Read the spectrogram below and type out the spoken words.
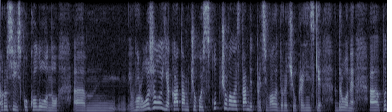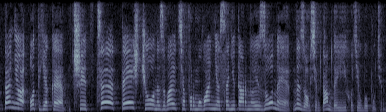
російську колону е, ворожу, яка там чогось скупчувалась. Там відпрацювали, до речі, українські дрони. Питання, от яке чи це те, що називається формування санітарної зони, не зовсім там, де її хотів би Путін.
